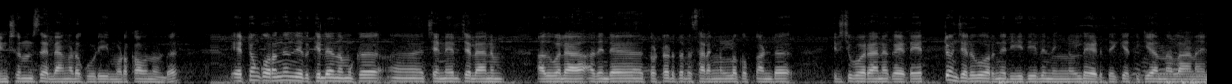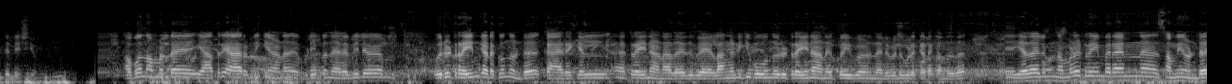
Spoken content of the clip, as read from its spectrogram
ഇൻഷുറൻസ് എല്ലാം കൂടെ കൂടി മുടക്കാവുന്നുണ്ട്. ഏറ്റവും കുറഞ്ഞ നിരക്കിൽ നമുക്ക് ചെന്നൈയിൽ ചെല്ലാനും അതുപോലെ അതിന്റെ തൊട്ടടുത്തുള്ള സ്ഥലങ്ങളിലൊക്കെ കണ്ട് തിരിച്ചു പോരാനൊക്കെ ആയിട്ട് ഏറ്റവും ചിലവ് കുറഞ്ഞ രീതിയിൽ നിങ്ങളുടെ അടുത്തേക്ക് എത്തിക്കുക എന്നുള്ളതാണ് എന്റെ ലക്ഷ്യം. അപ്പോൾ നമ്മളുടെ യാത്ര ആരംഭിക്കുകയാണ്. ഇവിടെ ഇപ്പോൾ നിലവിൽ ഒരു ട്രെയിൻ കിടക്കുന്നുണ്ട്. കാരക്കൽ ട്രെയിനാണ് അതായത് വേളാങ്കണ്ണിക്ക് പോകുന്ന ഒരു ട്രെയിനാണ് ഇപ്പോൾ ഇവിടെ നിലവിൽ ഇവിടെ കിടക്കുന്നത്. ഏതായാലും നമ്മുടെ ട്രെയിൻ വരാൻ സമയമുണ്ട്.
